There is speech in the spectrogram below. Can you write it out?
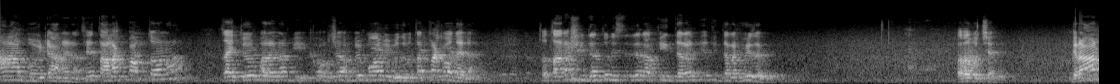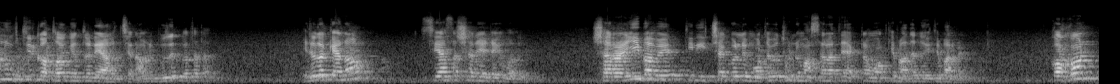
আর বইটা আনে না। সে তালাক প্রাপ্ত না, যাইতেও পারে না মহা বিপদ তার টাকাও দেয় না। তো তারা সিদ্ধান্ত নিচ্ছে যে না, তিন তালাক দিয়ে তিন তালাক হয়ে যাবে। কথা বলছেন? গ্রান্ড মুক্তির কথাও কিন্তু নেওয়া হচ্ছে না। আপনি বুঝেন কথাটা? এটা হলো কেন? সিয়াসার সারে এটাকে বলে। সারাইভাবে তিনি ইচ্ছা করলে মতবিধন্য মাসালাতে একটা মতকে প্রাধান্য দিতে পারবেন। কখন?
